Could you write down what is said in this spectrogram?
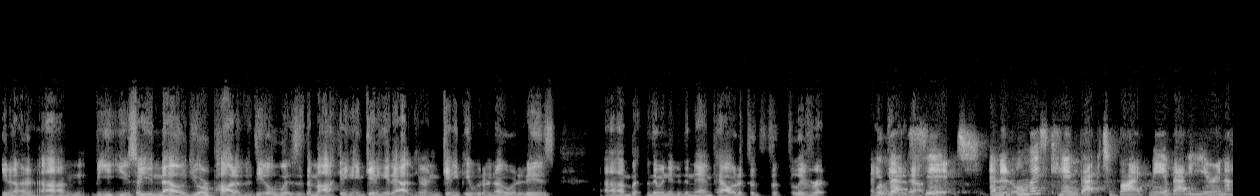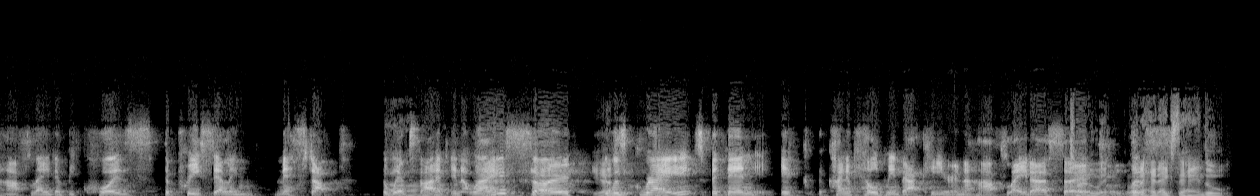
you know. Um, but you, you, so you nailed your part of the deal was the marketing and getting it out there and getting people to know what it is. Um, but then we needed the manpower to, to, to deliver it and well, get it out that's there. it. And it almost came back to bite me about a year and a half later because the pre-selling messed up the Ah, website in a way. yeah, so Yeah, it was great, but then it kind of held me back a year and a half later. So totally it a lot of headaches to handle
